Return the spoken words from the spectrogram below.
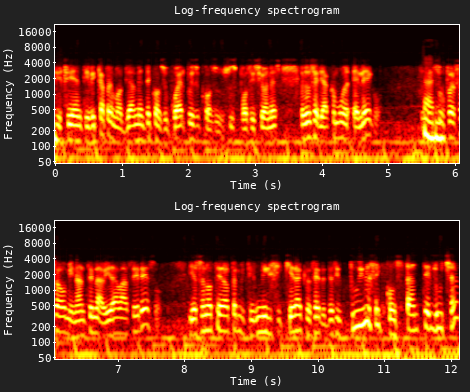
Y se identifica primordialmente con su cuerpo y su- con su- sus posiciones. Eso sería como el ego. Claro. Su fuerza dominante en la vida va a ser eso. Y eso no te va a permitir ni siquiera crecer. Es decir, tú vives en constante lucha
